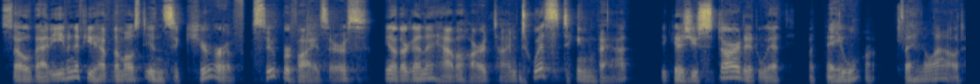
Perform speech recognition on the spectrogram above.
so that even if you have the most insecure of supervisors, you know, they're going to have a hard time twisting that because you started with what they want, saying aloud.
